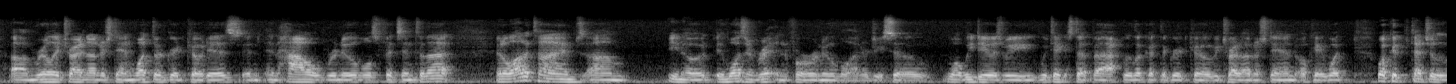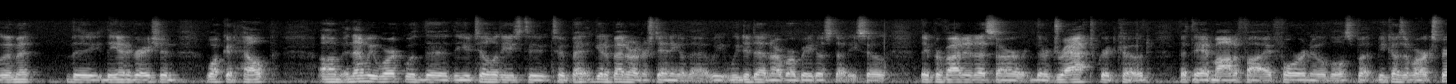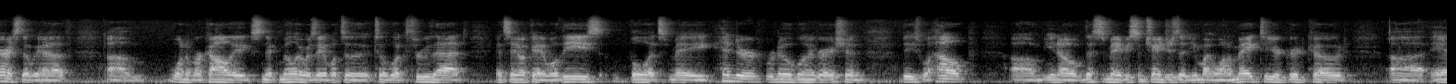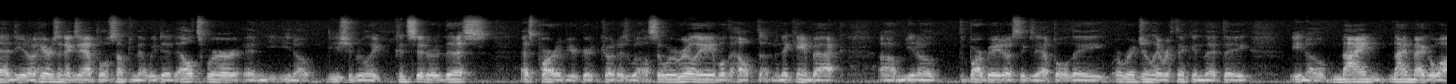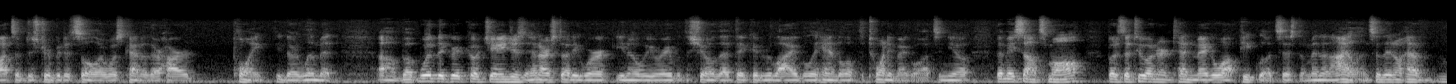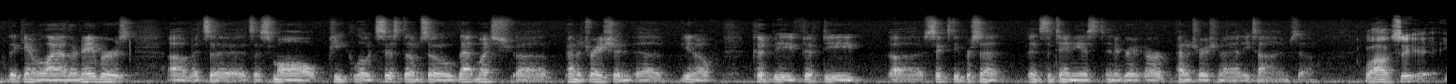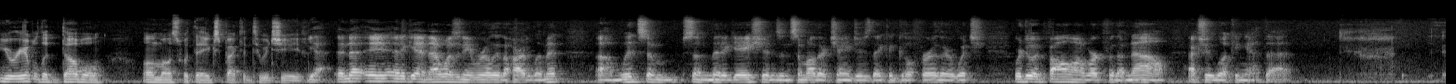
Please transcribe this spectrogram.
um, really trying to understand what their grid code is and, and how renewables fits into that. And a lot of times, um, you know, it, it, wasn't written for renewable energy. So what we do is we, we take a step back, we look at the grid code, we try to understand, okay, what what could potentially limit the the integration, what could help um, and then we work with the, the utilities to, to be, get a better understanding of that. We, we did that in our Barbados study. So they provided us our their draft grid code that they had modified for renewables. But because of our experience that we have, um, one of our colleagues, Nick Miller, was able to, to look through that and say, okay, well, these bullets may hinder renewable integration, these will help. Um, you know, this may be some changes that you might want to make to your grid code. Uh, and you know, here's an example of something that we did elsewhere, and you know, you should really consider this as part of your grid code as well. So we're really able to help them, and they came back. Um, you know, the Barbados example, they originally were thinking that they you know, nine nine megawatts of distributed solar was kind of their hard point, their limit. Um, but with the grid code changes and our study work, you know, we were able to show that they could reliably handle up to 20 megawatts. And you know, that may sound small, but it's a 210 megawatt peak load system in an island, so they don't have they can't rely on their neighbors. Um, it's a it's a small peak load system, so that much uh, penetration, uh, you know, could be 50, uh, 60 percent instantaneous integrate or penetration at any time. So. Wow! So you were able to double almost what they expected to achieve. Yeah, and that, and again, that wasn't even really the hard limit. Um, with some some mitigations and some other changes, they could go further, which we're doing follow-on work for them now, actually looking at that.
